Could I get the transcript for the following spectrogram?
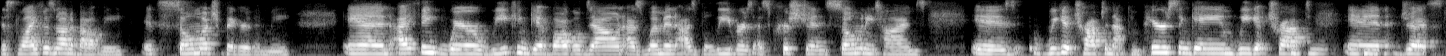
this life is not about me, it's so much bigger than me. And I think where we can get boggled down as women, as believers, as Christians, so many times is we get trapped in that comparison game. We get trapped mm-hmm. in just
